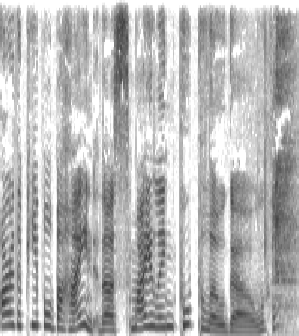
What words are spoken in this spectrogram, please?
are the people behind the smiling poop logo?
